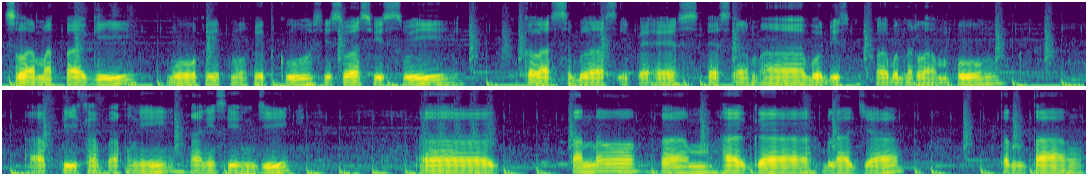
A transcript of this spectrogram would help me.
Selamat pagi murid-muridku, siswa-siswi kelas 11 IPS SMA Bodi Satwa Bener Lampung Api Kabakni Rani Sinji uh, Tano Ram Haga belajar tentang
